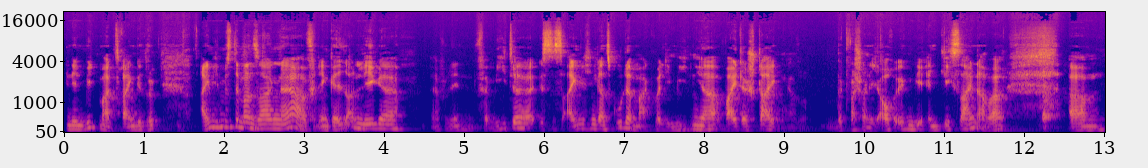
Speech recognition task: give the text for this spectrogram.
in den Mietmarkt reingedrückt. Eigentlich müsste man sagen, naja, für den Geldanleger für den Vermieter ist es eigentlich ein ganz guter Markt, weil die Mieten ja weiter steigen. Also wird wahrscheinlich auch irgendwie endlich sein, aber ähm,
